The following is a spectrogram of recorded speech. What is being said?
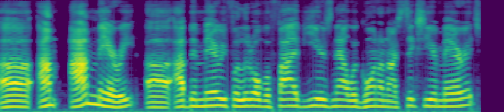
Uh, I'm I'm married. Uh, I've been married for a little over five years now. We're going on our six year marriage.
